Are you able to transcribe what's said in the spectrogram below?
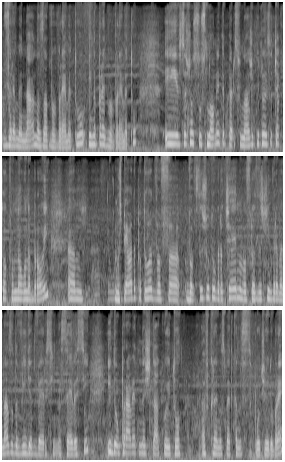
времена, назад във времето и напред във времето. И всъщност основните персонажи, които не са чак толкова много на брой, успяват да пътуват в, в същото граче, но в различни времена, за да видят версии на себе си и да оправят неща, които в крайна сметка не са се получили добре.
